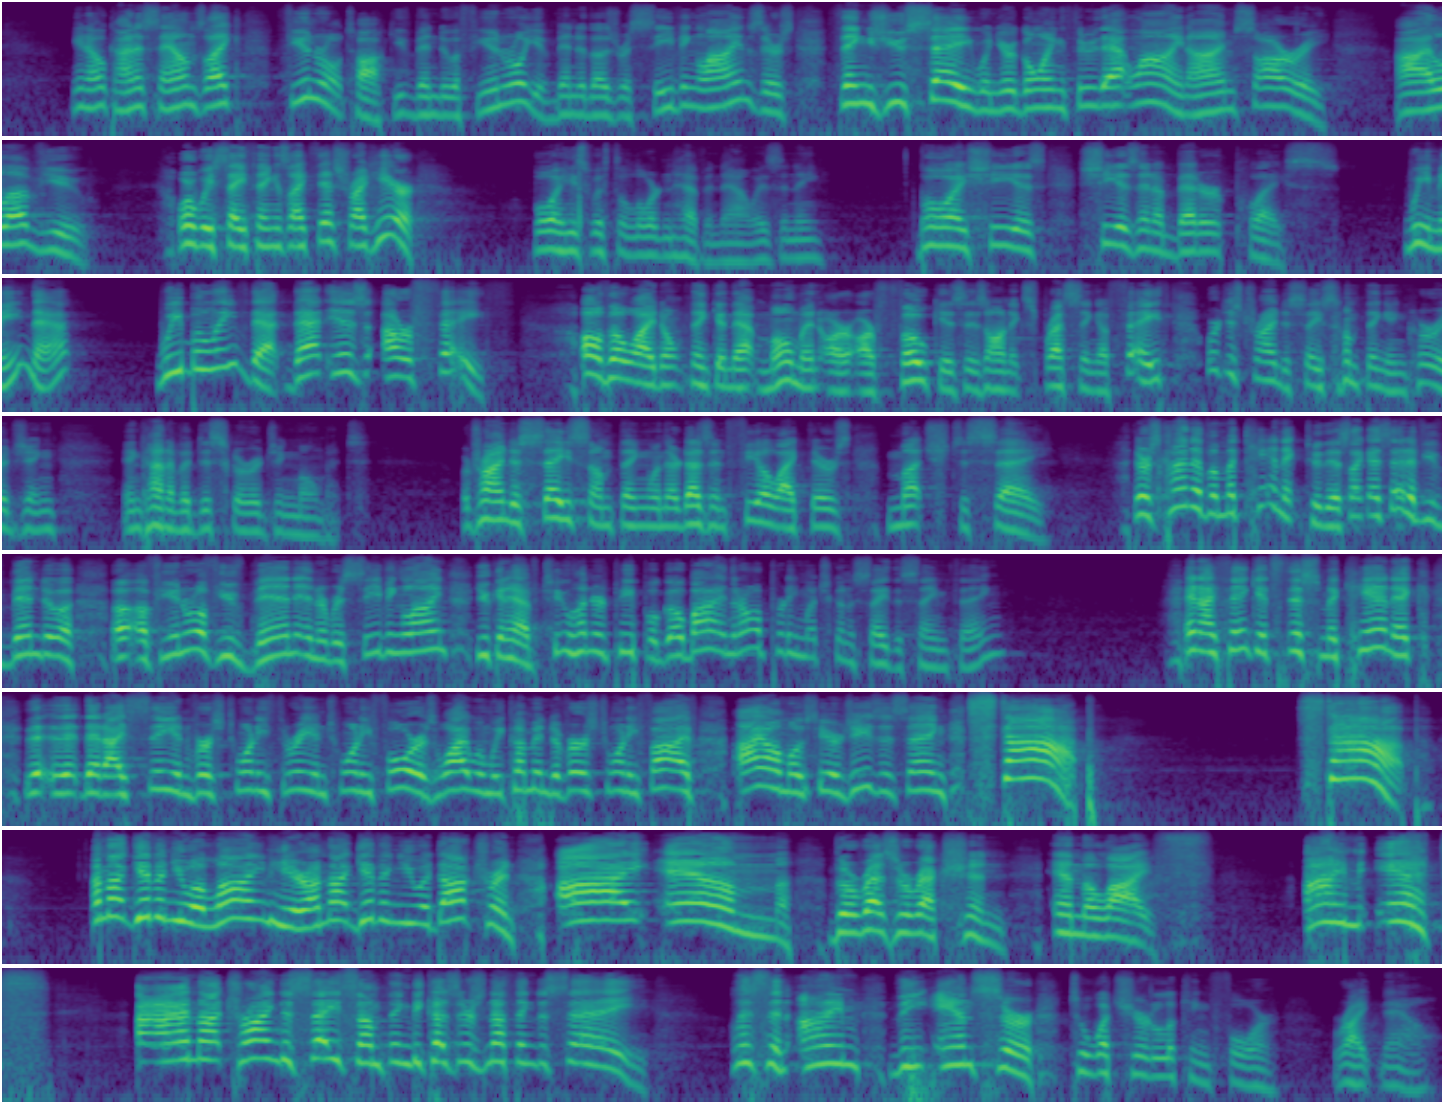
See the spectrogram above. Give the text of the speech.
You know, kind of sounds like funeral talk. You've been to a funeral, you've been to those receiving lines. There's things you say when you're going through that line I'm sorry, I love you. Or we say things like this right here Boy, he's with the Lord in heaven now, isn't he? Boy, she is, she is in a better place. We mean that. We believe that. That is our faith. Although I don't think in that moment our, our focus is on expressing a faith, we're just trying to say something encouraging in kind of a discouraging moment. We're trying to say something when there doesn't feel like there's much to say. There's kind of a mechanic to this. Like I said, if you've been to a, a, funeral, if you've been in a receiving line, you can have 200 people go by and they're all pretty much going to say the same thing. And I think it's this mechanic that, that, that, I see in verse 23 and 24 is why when we come into verse 25, I almost hear Jesus saying, Stop! Stop! I'm not giving you a line here. I'm not giving you a doctrine. I am the resurrection and the life. I'm it. I'm not trying to say something because there's nothing to say. Listen, I'm the answer to what you're looking for right now.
